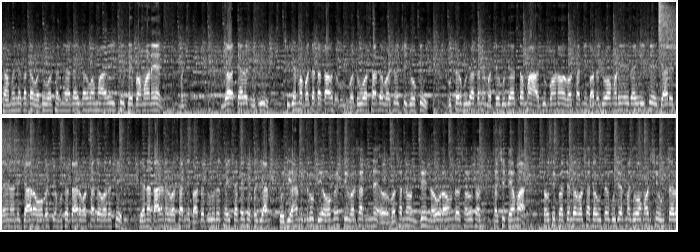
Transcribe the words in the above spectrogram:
સામાન્ય કરતાં વધુ વરસાદની આગાહી કરવામાં આવી છે. તે પ્રમાણે જે અત્યારે સુધી સિઝનમાં પચાસ ટકા વધુ વરસાદ વરસ્યો છે. જો કે ઉત્તર ગુજરાત અને મધ્ય ગુજરાતમાં હજુ પણ વરસાદની ઘટ જોવા મળી રહી છે. જ્યારે ત્રણ અને ચાર ઓગસ્ટે મુસળધાર વરસાદ વરસે. જેના કારણે વરસાદની ઘટ દૂર થઈ શકે છે. તો જ્યાં તો જ્યાં મિત્રો, બે ઓગસ્ટથી વરસાદને વરસાદનો જે નવો રાઉન્ડ શરૂ થશે તેમાં સૌથી પ્રચંડ વરસાદ ઉત્તર ગુજરાતમાં જોવા મળશે. ઉત્તર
